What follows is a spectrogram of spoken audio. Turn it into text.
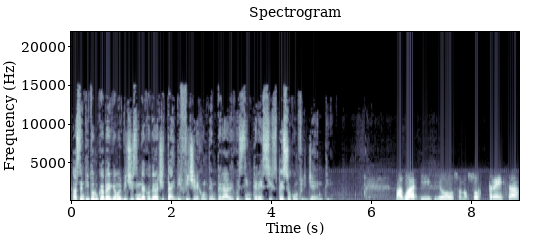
ha sentito Luca Bergamo, il vice sindaco della città, è difficile contemperare questi interessi spesso confliggenti. Ma guardi, io sono sorpresa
